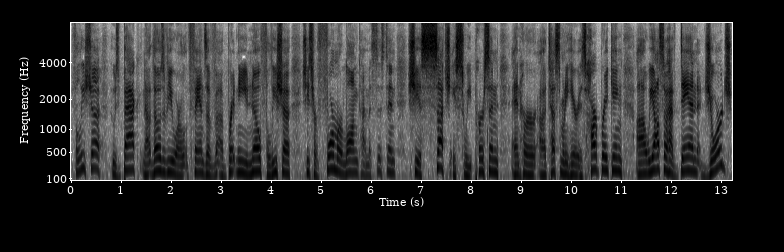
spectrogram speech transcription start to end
Felicia, who's back. Now, those of you who are fans of uh, Britney, you know Felicia. She's her former longtime assistant. She is such a sweet person, and her uh, testimony here is heartbreaking. Uh, we also have Dan George,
